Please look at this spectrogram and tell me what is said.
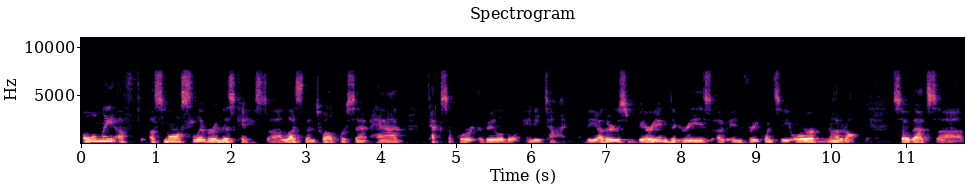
only a, small sliver in this case, uh, less than 12%, had tech support available anytime. The others, varying degrees of infrequency or not at all. So that's uh,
